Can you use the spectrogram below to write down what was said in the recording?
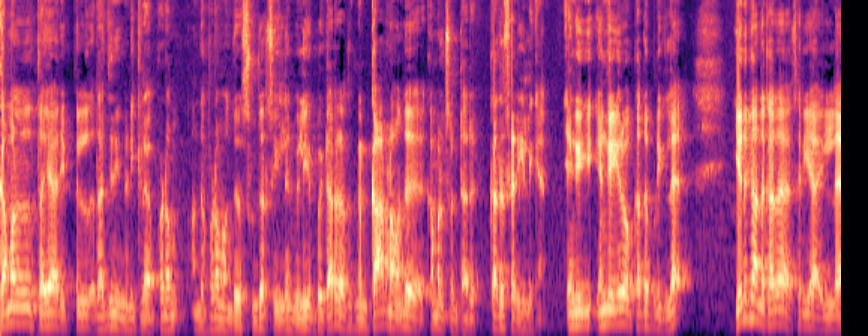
கமல் தயாரிப்பில் ரஜினி நடிக்கிற படம் அந்த படம் வந்து சுந்தர் சீலன் வெளியே போயிட்டார். அதுக்கு காரணம் வந்து கமல் சொல்லிட்டாரு. கதை சரியில்லைங்க. எங்கள் எங்கள் ஹீரோ கதை பிடிக்கல. எனக்கு அந்த கதை சரியாக இல்லை.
